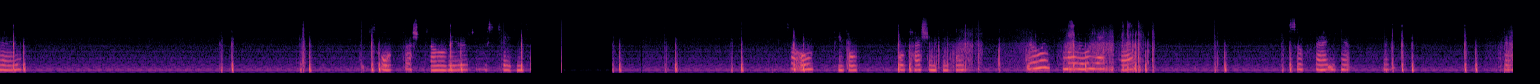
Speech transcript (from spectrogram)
Okay. These old fashioned elevators always taking Old people. Really? Am I really that fat? So fat you can't sit. Okay.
